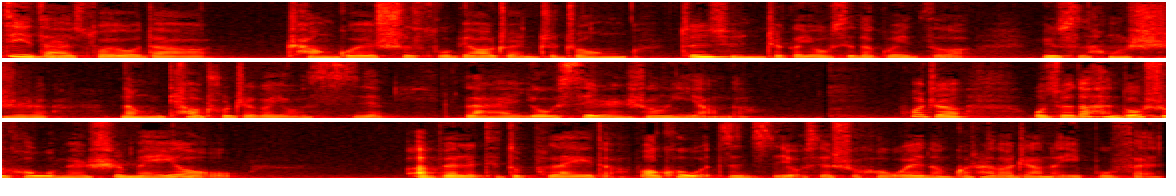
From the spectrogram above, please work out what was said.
既在所有的常规世俗标准之中遵循这个游戏的规则，与此同时能跳出这个游戏来游戏人生一样的。或者，我觉得很多时候我们是没有 ability to play 的，包括我自己，有些时候我也能观察到这样的一部分。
